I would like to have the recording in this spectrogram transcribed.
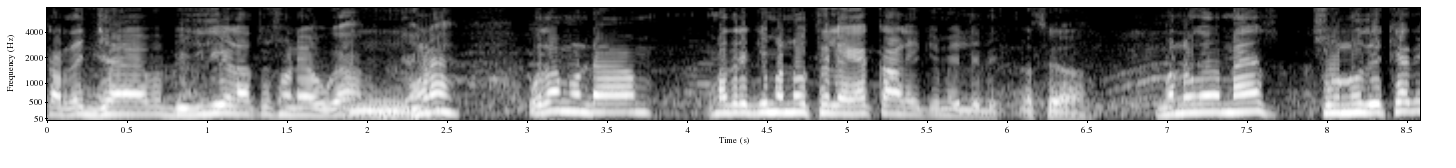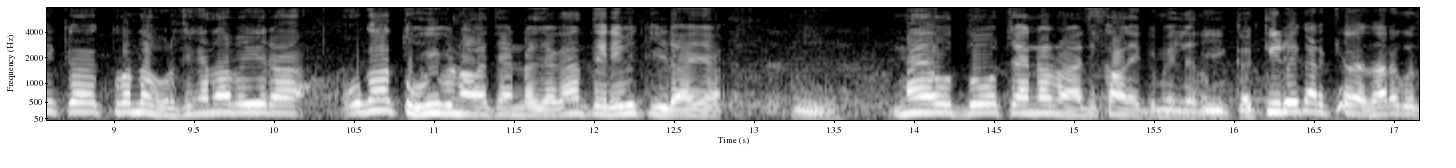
ਕਰਦਾ ਜੈਬ ਬਿਜਲੀ ਵਾਲਾ ਤੂੰ ਸੁਣਿਆ ਹੋਊਗਾ ਹੈਨਾ? ਉਹਦਾ ਮੁੰਡਾ ਮਤਲਬ ਕਿ ਮੈਨੂੰ ਉੱਥੇ ਲੈ ਗਿਆ ਕਾਲੇ ਕੇ ਮੇਲੇ ਦੇ ਅੱਛਾ। ਮੈਨੂੰ ਕਹਿੰਦਾ ਮੈਂ ਸੋਨੂੰ ਦੇਖਿਆ ਤੇ ਇੱਕ ਬੰਦਾ ਹੋਰ ਸੀ ਕਹਿੰਦਾ ਬਈ ਉਹ ਕਹਿੰਦਾ ਤੂੰ ਵੀ ਬਣਾ ਲੈ ਚੈਨਲ ਜਗਾ ਤੇਰੇ ਵੀ ਕੀੜਾ ਆ। ਹੂੰ। ਮੈਂ ਉਹ ਦੋ ਚੈਨਲ ਬਣਾਇਆ ਸੀ ਕਾਲੇ ਕੇ ਮੇਲੇ ਦਾ ਠੀਕ ਆ ਕੀੜੇ ਕਰਕੇ ਹੋਇਆ ਸਾਰਾ ਕੁਝ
